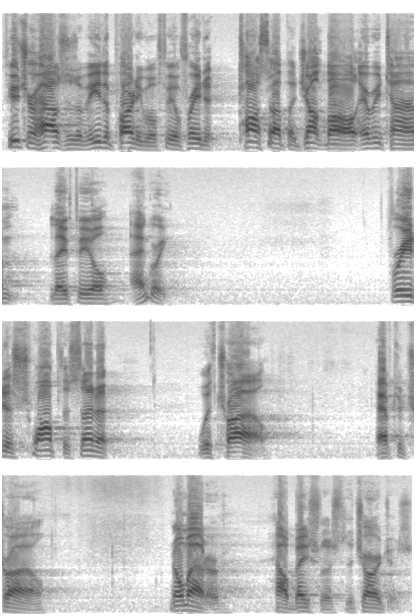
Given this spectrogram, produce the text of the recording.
Future houses of either party will feel free to toss up a jump ball every time they feel angry. Free to swamp the Senate with trial after trial, no matter how baseless the charges.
